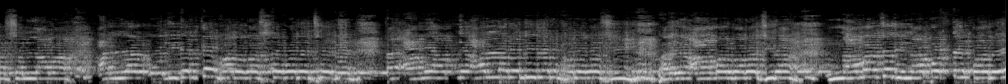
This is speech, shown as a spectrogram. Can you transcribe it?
ওয়াসাল্লাম আল্লাহর অলিদেরকে ভালোবাসতে বলেছেন। তাই আমি আপনি আল্লাহর অলিদের ভালোবাসি। ভাইরা আমার বাবা জিরা নামাজ যদি না পড়তে পারে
